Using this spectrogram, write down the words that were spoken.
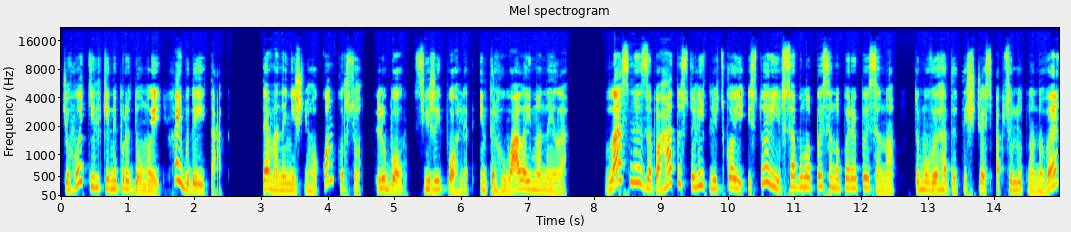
чого тільки не придумають, хай буде і так. Тема нинішнього конкурсу любов, свіжий погляд, інтригувала і манила. Власне, за багато століть людської історії все було писано-переписано, тому вигадати щось абсолютно нове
